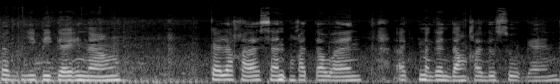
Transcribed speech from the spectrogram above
pagbibigay ng kalakasan ng katawan at magandang kalusugan.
